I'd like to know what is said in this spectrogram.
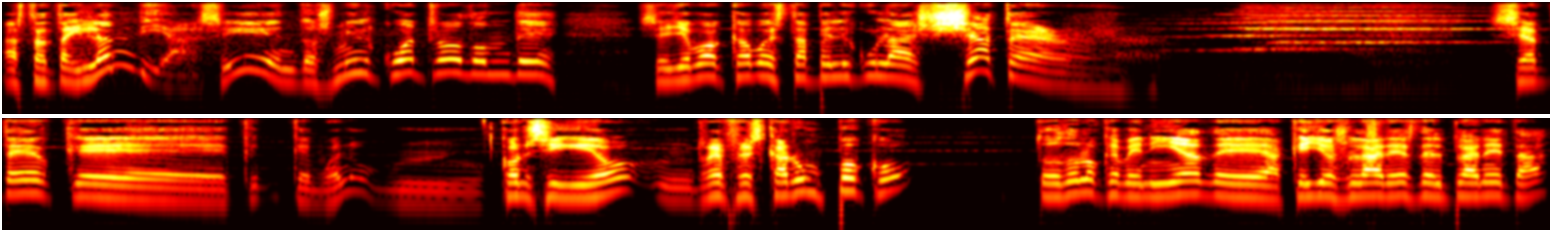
hasta Tailandia, sí, en 2004, donde se llevó a cabo esta película Shatter. Shatter que, que, que bueno, mm, consiguió refrescar un poco todo lo que venía de aquellos lares del planeta,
